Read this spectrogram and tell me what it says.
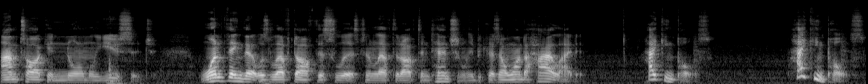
I'm talking normal usage. One thing that was left off this list and left it off intentionally because I wanted to highlight it. Hiking poles. Hiking poles.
